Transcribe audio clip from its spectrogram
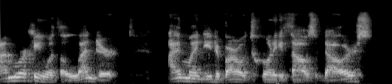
I'm working with a lender, I might need to borrow $20,000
